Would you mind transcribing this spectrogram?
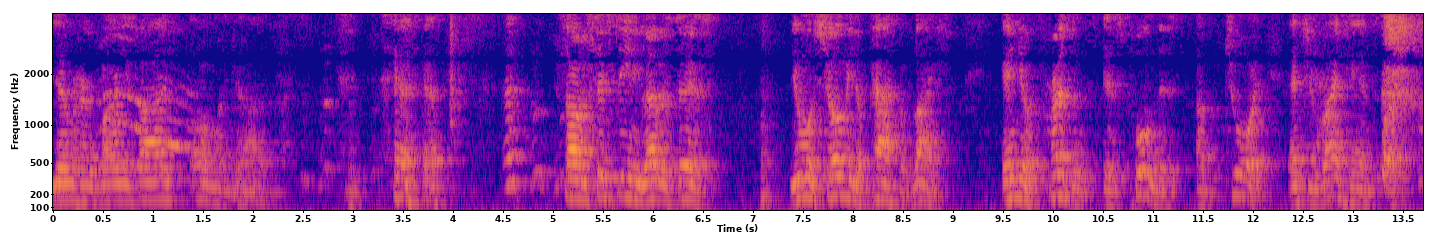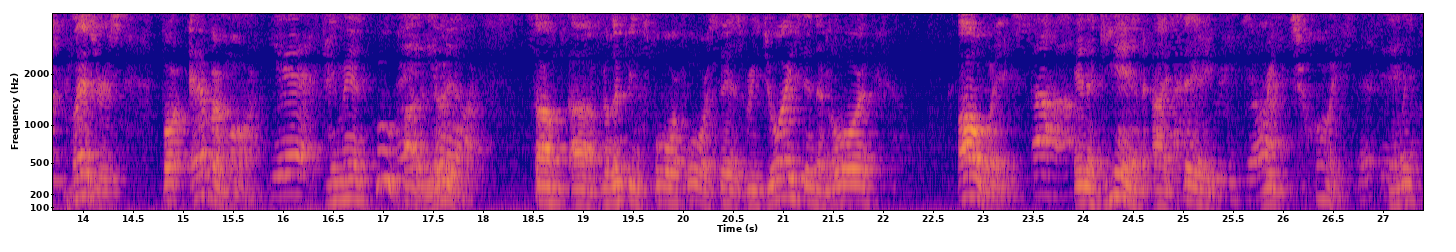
You ever heard Barney Fife? Oh my God. Psalm sixteen eleven says, You will show me the path of life. In your presence is fullness of joy. At your right hands are pleasures forevermore. Yes. Amen. Woo, hallelujah. Psalm uh, Philippians 4 4 says, Rejoice in the Lord always. Uh-huh. And again I say, Rejoice. rejoice. Amen.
